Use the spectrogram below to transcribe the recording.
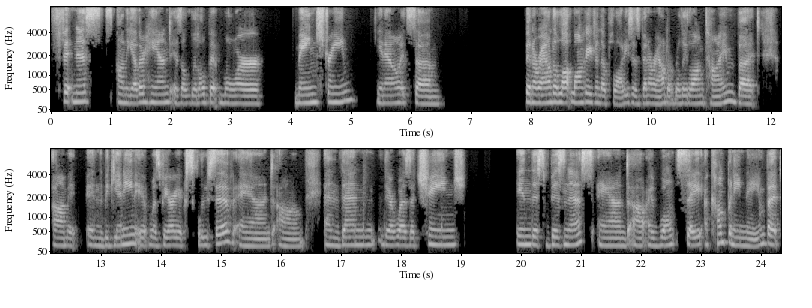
fitness on the other hand is a little bit more mainstream you know it's um been around a lot longer, even though Pilates has been around a really long time. But um, it, in the beginning, it was very exclusive, and um, and then there was a change in this business and uh, i won't say a company name but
